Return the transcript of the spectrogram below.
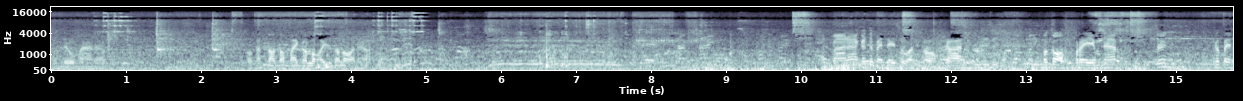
ทำเร็วมากนะครับพอขั้นตอนต่อไปก็รออยู่ตลอดนะครับถัดมานะก็จะเป็นในส่วนของการประกอบเฟรมนะครับ ซึ่งก็เป็น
